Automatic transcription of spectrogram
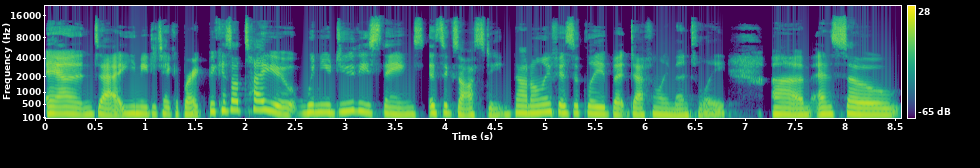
and uh, you need to take a break. Because I'll tell you, when you do these things, it's exhausting, not only physically, but definitely mentally. Um, and so,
